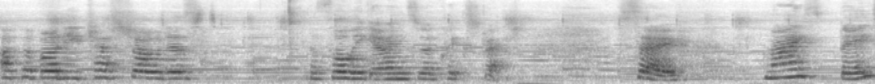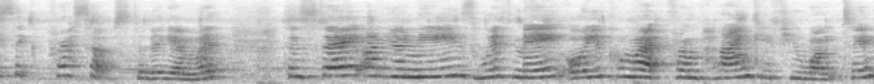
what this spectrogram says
upper body, chest, shoulders before we go into a quick stretch. So, nice basic press ups to begin with. Can stay on your knees with me or you can work from plank if you want to.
